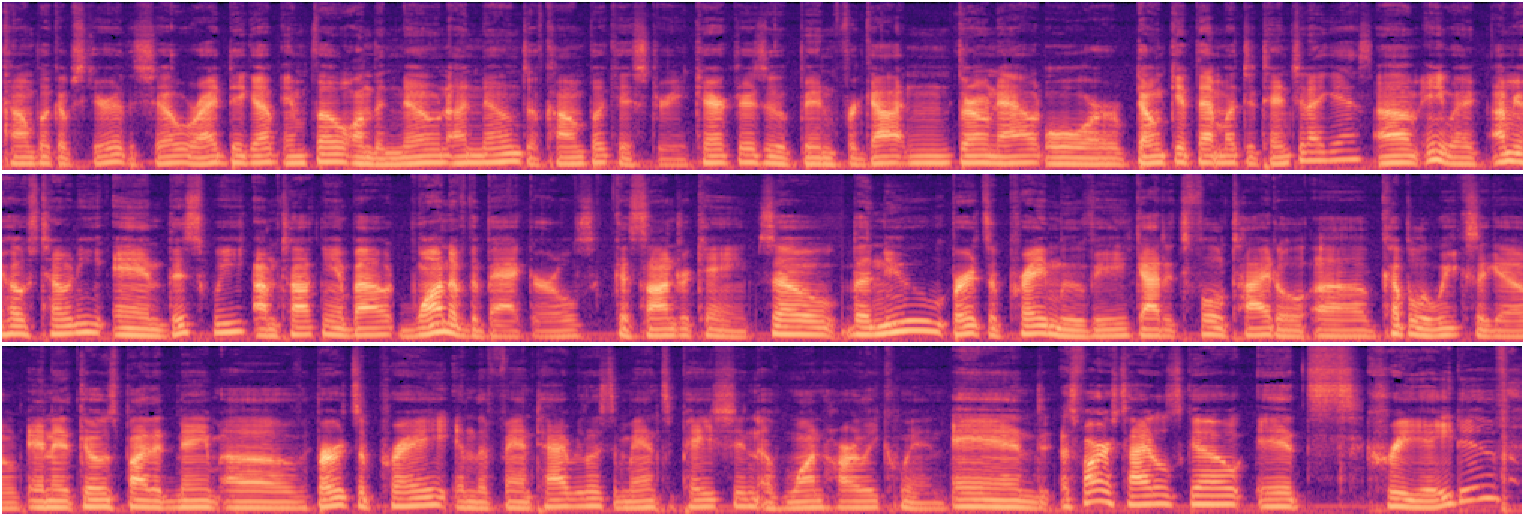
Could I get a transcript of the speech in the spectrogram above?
Comic Book Obscura, the show where I dig up info on the known unknowns of comic book history. Characters who have been forgotten, thrown out, or don't get that much attention, I guess. Um, anyway, I'm your host, Tony, and this week I'm talking about one of the Batgirls, Cassandra Cain. So, the new Birds of Prey movie got its full title a couple of weeks ago, and it goes by the name of Birds of Prey and the Fantabulous Emancipation of One Harley Quinn. And as far as titles go, it's creative,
